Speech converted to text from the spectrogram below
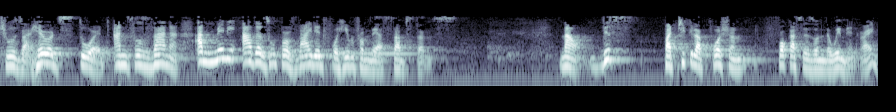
Chuza, Herod's steward, and Susanna, and many others who provided for him from their substance. Now, this particular portion focuses on the women, right?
